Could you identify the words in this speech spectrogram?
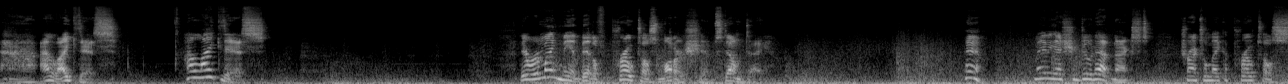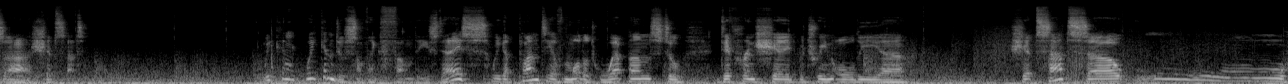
Ah, I like this. I like this. They remind me a bit of Protoss motherships, don't they? Yeah, maybe I should do that next. Try to make a Protoss uh, ship set. We can we can do something fun these days. We got plenty of modded weapons to differentiate between all the uh, ship sets. So, ooh.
